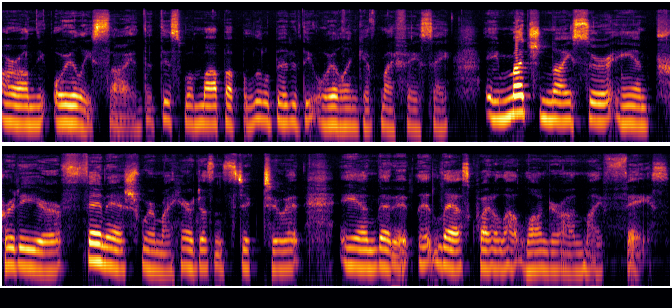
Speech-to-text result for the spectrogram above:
are on the oily side, that this will mop up a little bit of the oil and give my face a, a much nicer and prettier finish where my hair doesn't stick to it and that it, it lasts quite a lot longer on my face.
